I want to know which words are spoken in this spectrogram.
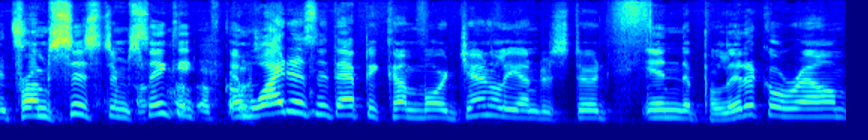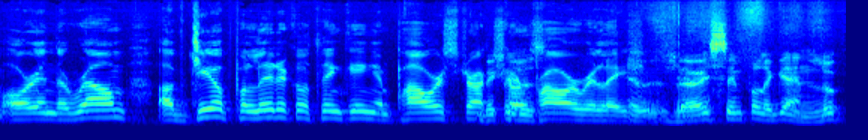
It's- from systems thinking. of and why doesn't that become more generally understood in the political realm or in the realm of geopolitical thinking and power structure and power uh, relations? very simple again. Look,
